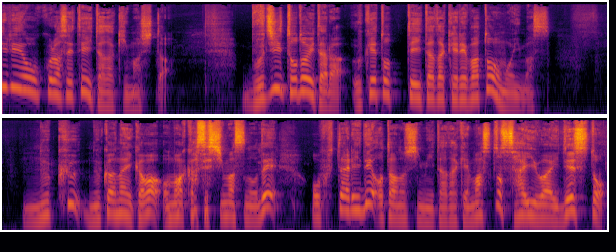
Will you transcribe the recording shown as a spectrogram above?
入れを送らせていただきました。無事届いたら受け取っていただければと思います抜く抜かないかはお任せしますのでお二人でお楽しみいただけますと幸いですと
